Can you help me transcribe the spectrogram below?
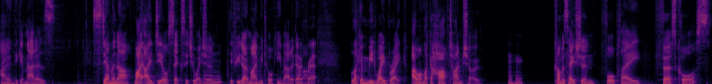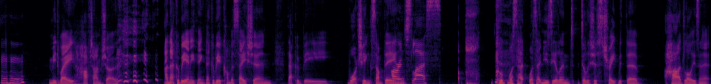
I don't think it matters. Stamina, my ideal sex situation, mm. if you don't mind me talking about it, Go Emma, for it. Like a midway break. I want like a halftime show. Mm-hmm. Conversation, foreplay, first course, mm-hmm. midway halftime show. and that could be anything. That could be a conversation. That could be watching something. Orange slice. Could, what's that? What's that New Zealand delicious treat with the hard lollies in it?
